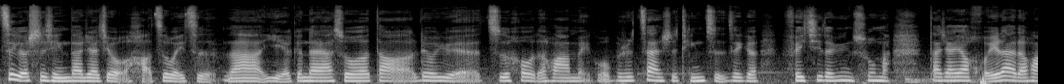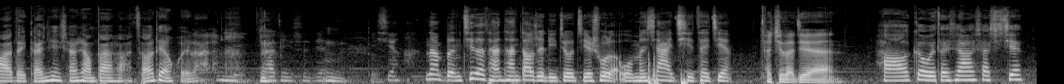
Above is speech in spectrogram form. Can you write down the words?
这个事情，大家就好自为之。那也跟大家说到六月之后的话，美国不是暂时停止这个飞机的运输嘛？大家要回来的话，得赶紧想想办法，早点回来了。嗯，抓紧时间。嗯，行。那本期的谈谈到这里就结束了，我们下一期再见。下期再见。好，各位檀香，下期见。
